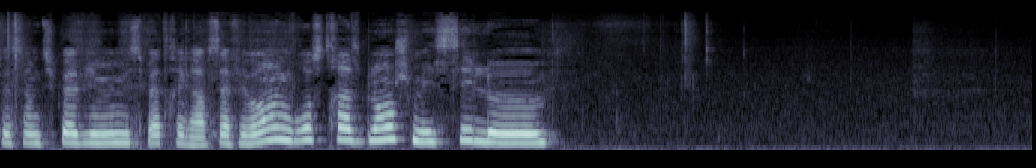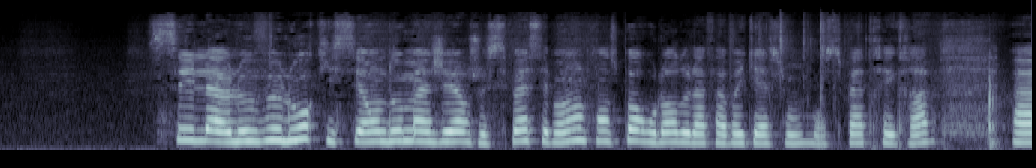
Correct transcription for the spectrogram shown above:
Ça c'est un petit peu abîmé mais c'est pas très grave. Ça fait vraiment une grosse trace blanche mais c'est le... C'est le velours qui s'est endommagé. Je sais pas, c'est pendant le transport ou lors de la fabrication. Bon, c'est pas très grave. Euh,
